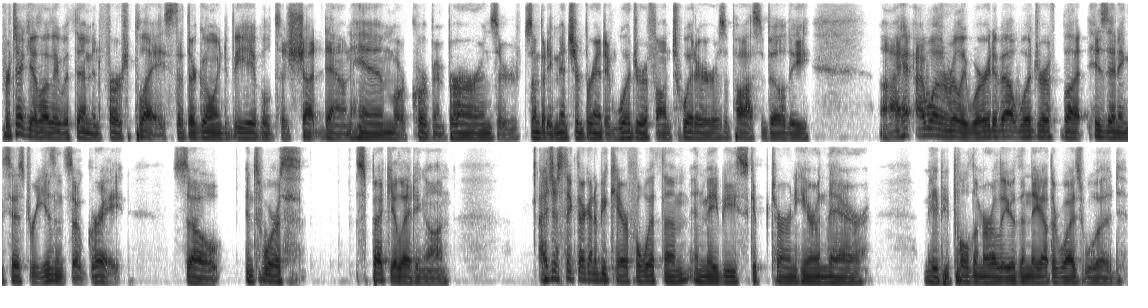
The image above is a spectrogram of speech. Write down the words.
particularly with them in first place, that they're going to be able to shut down him or Corbin Burnes or somebody mentioned Brandon Woodruff on Twitter as a possibility. Uh, I, I wasn't really worried about Woodruff, but his innings history isn't so great. So it's worth speculating on. I just think they're going to be careful with them and maybe skip turn here and there, maybe pull them earlier than they otherwise would,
